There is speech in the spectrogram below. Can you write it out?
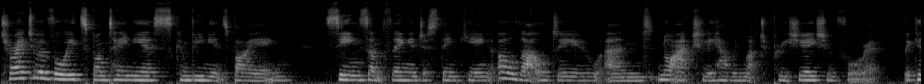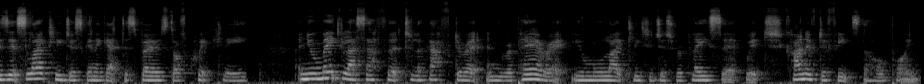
Try to avoid spontaneous convenience buying seeing something and just thinking, oh, that'll do, and not actually having much appreciation for it because it's likely just going to get disposed of quickly. And you'll make less effort to look after it and repair it, you're more likely to just replace it, which kind of defeats the whole point.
